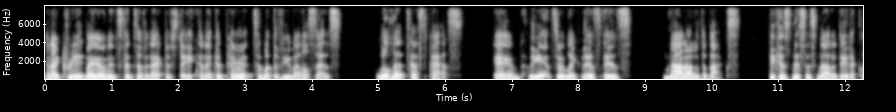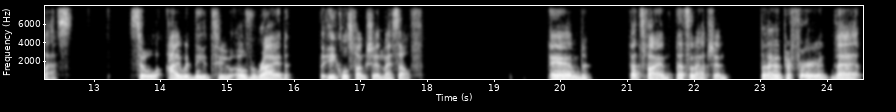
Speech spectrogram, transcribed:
and I create my own instance of an active state, and I compare it to what the view model says, will that test pass? And the answer like this is not out of the box because this is not a data class. So I would need to override the equals function myself. And that's fine. That's an option. but I would prefer that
